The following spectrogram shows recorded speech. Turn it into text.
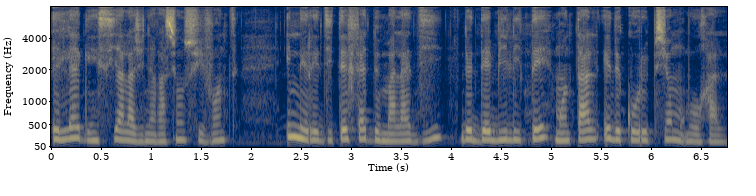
et lèguent ainsi à la génération suivante une hérédité faite de maladies, de débilité mentale et de corruption morale.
